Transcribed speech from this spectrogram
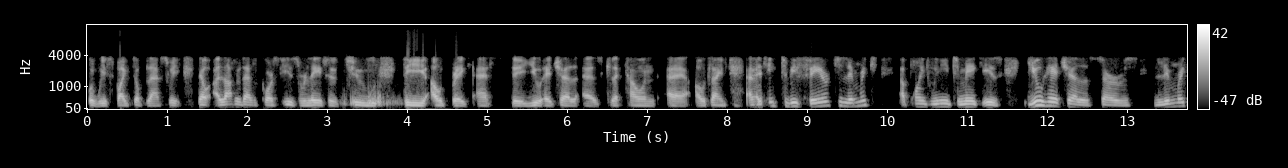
but we spiked up last week. Now, a lot of that, of course, is related to the outbreak at the UHL, as Colette Cowan uh, outlined. And I think, to be fair to Limerick, a point we need to make is UHL serves Limerick,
